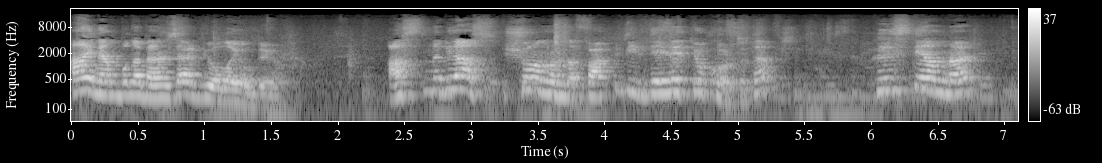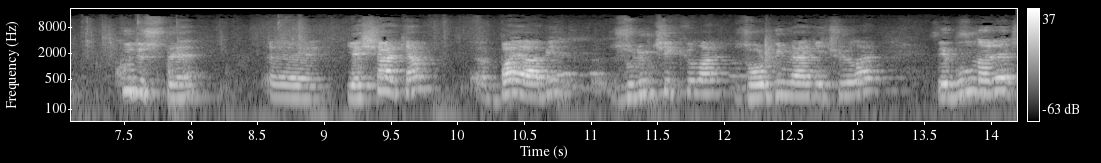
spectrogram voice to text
aynen buna benzer bir olay oluyor. Aslında biraz şu anlamda farklı bir devlet yok ortada. Hristiyanlar Kudüs'te yaşarken e, bayağı bir zulüm çekiyorlar, zor günler geçiriyorlar ve bunları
